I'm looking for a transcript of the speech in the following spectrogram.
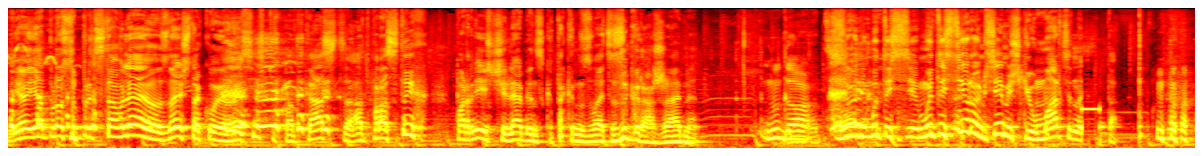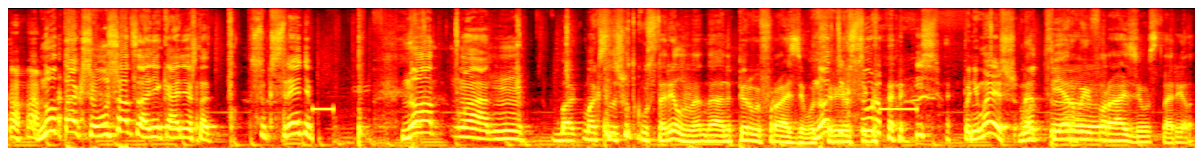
Я, я просто представляю, знаешь, такой российский подкаст от простых парней из Челябинска, так и называется, за гаражами. Ну да. Вот. Сегодня мы, тести- мы тестируем семечки у Мартина. Ну, так что улучшаться они, конечно, сука, средне. Но а, Макс, эта шутка устарела на, на, на первой фразе. Вот, Но текстура, понимаешь? На вот, первой э... фразе устарела.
